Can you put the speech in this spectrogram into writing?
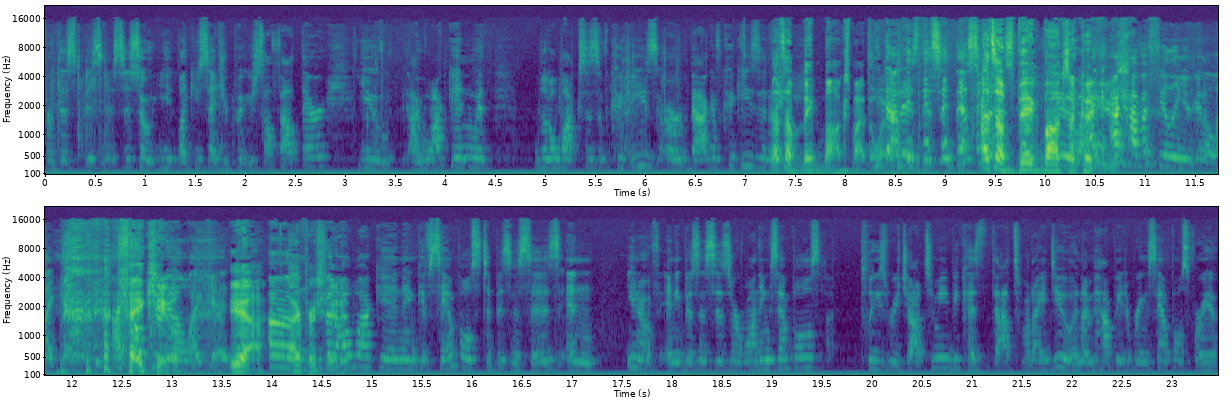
for this business? So you, like you said, you put yourself out there. You I walk in with little boxes of cookies or a bag of cookies and That's I, a big box, by the way. that is this. This That's a big box of you. I- cookies. I, have a feeling you're gonna like it. I Thank gonna like it. Yeah, Um, I appreciate it. but it. I'll walk in and give samples to businesses, and you know, if any businesses are wanting samples, please reach out to me because that's what I do, and I'm happy to bring samples for you.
